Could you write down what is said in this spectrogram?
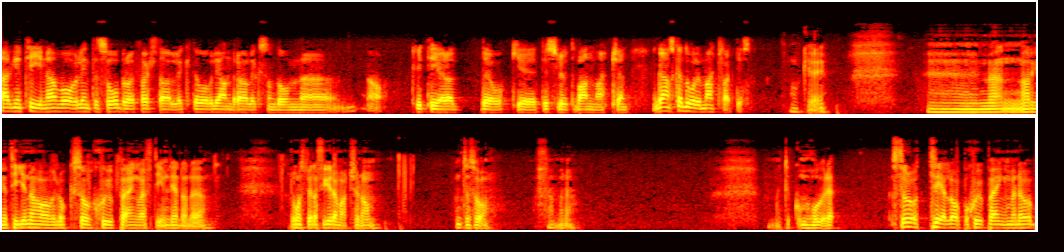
Argentina var väl inte så bra i första halvlek. Det var väl i andra halvlek som de eh, ja, kvitterade och eh, till slut vann matchen. En ganska dålig match faktiskt. Okej. Okay. Men Argentina har väl också sju poäng och efter inledande. De har spelat fyra matcher de. Inte så? Vad fan är det? Om jag inte kommer ihåg det. Så det var tre lag på sju poäng, men det var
